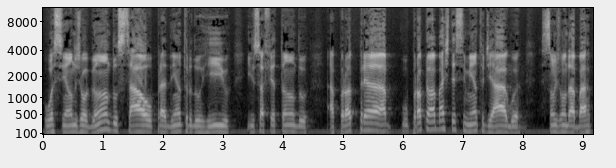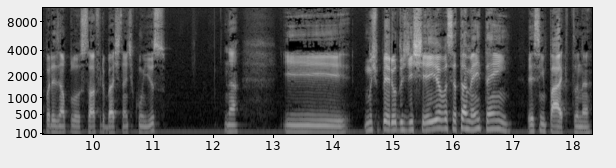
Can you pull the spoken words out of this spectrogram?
o oceano jogando sal para dentro do rio, isso afetando a própria, o próprio abastecimento de água. São João da Barra, por exemplo, sofre bastante com isso. Né? E nos períodos de cheia você também tem esse impacto. Né?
